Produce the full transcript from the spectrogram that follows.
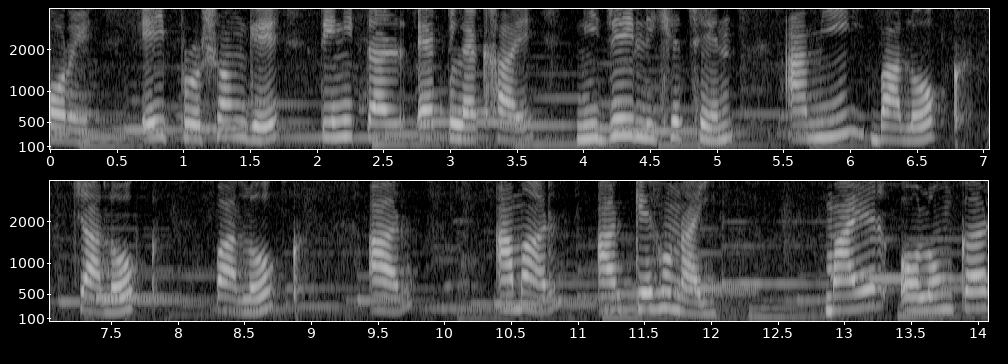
পড়ে। এই প্রসঙ্গে তিনি তার এক লেখায় নিজেই লিখেছেন, আমি বালক, চালক, পালক, আর আমার আর কেহ নাই। মায়ের অলঙ্কার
